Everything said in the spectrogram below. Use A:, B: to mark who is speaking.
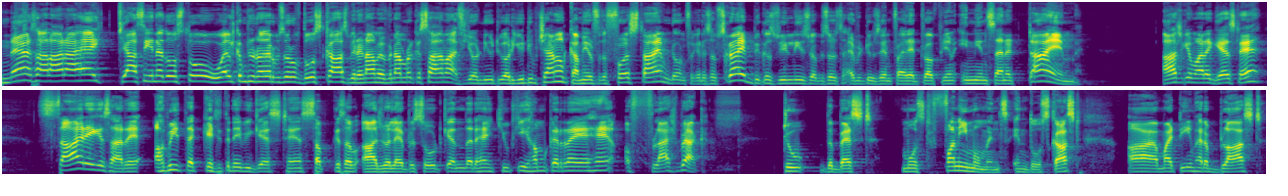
A: नया साल आ रहा है क्या सीन है दोस्तों welcome to another episode of Dost cast मेरा नाम है विनाम रकसाना if you are new to your YouTube channel come here for the first time don't forget to subscribe because we news episodes every Tuesday and Friday 12 PM Indian standard time आज के हमारे guest हैं सारे के सारे अभी तक के जितने भी गेस्ट हैं सब के सब आज वाले एपिसोड के अंदर हैं क्योंकि हम कर रहे हैं a flashback to the best most funny moments in Dost cast my team had a blast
